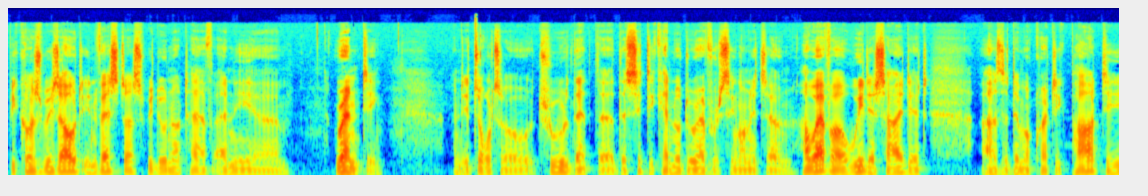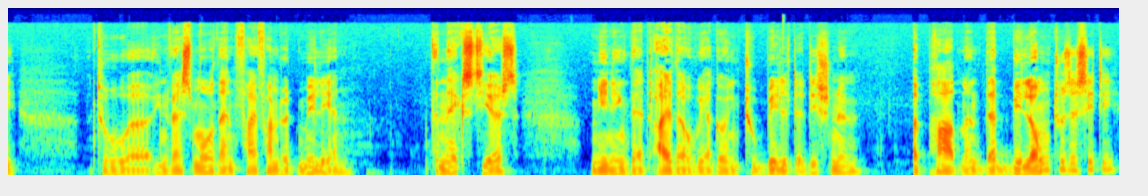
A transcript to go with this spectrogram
because without investors we do not have any um, renting. And it's also true that the, the city cannot do everything on its own. However, we decided as a Democratic Party to uh, invest more than 500 million the next years, meaning that either we are going to build additional apartment that belong to the city,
